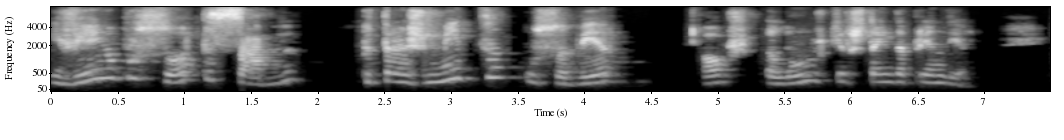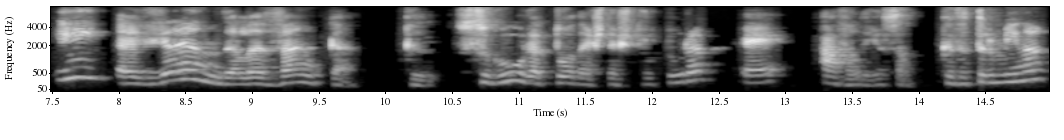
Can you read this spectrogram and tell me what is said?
e veem o professor que sabe, que transmite o saber aos alunos que eles têm de aprender. E a grande alavanca que segura toda esta estrutura é a avaliação, que determina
